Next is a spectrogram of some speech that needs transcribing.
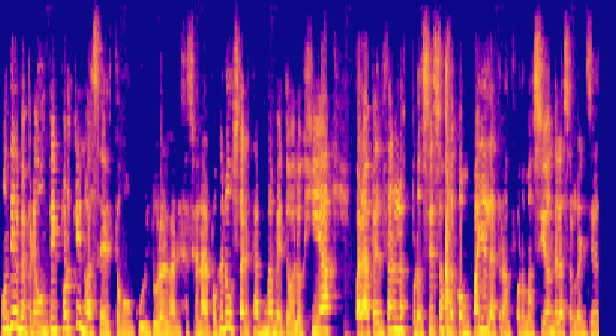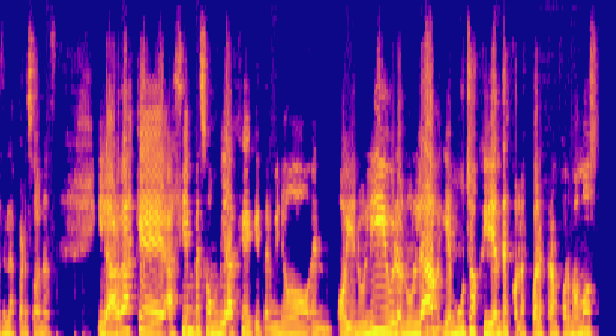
Un día me pregunté, ¿por qué no hacer esto con cultura organizacional? ¿Por qué no usar esta misma metodología para pensar en los procesos que acompañan la transformación de las organizaciones en las personas? Y la verdad es que así empezó un viaje que terminó hoy en un libro, en un lab y en muchos clientes con los cuales transformamos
